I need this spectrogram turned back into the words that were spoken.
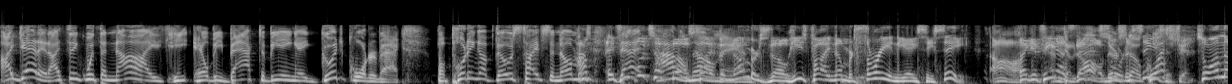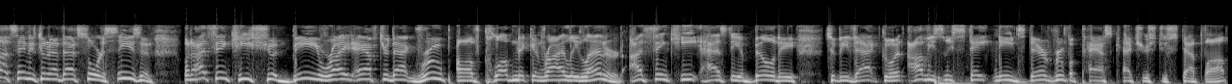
I get it. I think with the nine, he, he'll be back to being a good quarterback. But putting up those types of numbers, I'm- if that, he puts up I don't those know, type man. of numbers, though, he's probably number three in the ACC. Oh, like if he has that there's sort of no season. question. So I'm not saying he's going to have that sort of season, but I think he should be right after that group of Klubnik and Riley Leonard. I think he has the ability to be that good. Obviously, State needs their group of pass catchers to step up.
